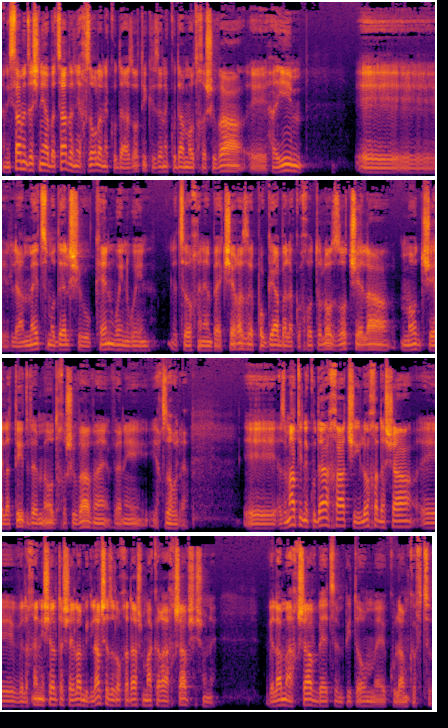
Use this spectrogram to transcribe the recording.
אני שם את זה שנייה בצד, אני אחזור לנקודה הזאת, כי זו נקודה מאוד חשובה, אה, האם אה, לאמץ מודל שהוא כן ווין ווין, לצורך העניין בהקשר הזה, פוגע בלקוחות או לא, זאת שאלה מאוד שאלתית ומאוד חשובה, ואני אחזור אליה. אה, אז אמרתי נקודה אחת שהיא לא חדשה, אה, ולכן נשאלת השאלה, בגלל שזה לא חדש, מה קרה עכשיו ששונה? ולמה עכשיו בעצם פתאום אה, כולם קפצו?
